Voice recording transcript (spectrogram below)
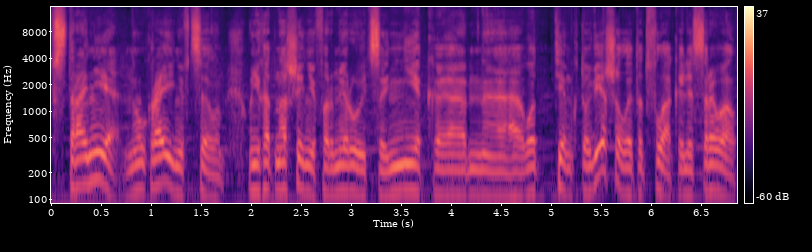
в стране, на Украине в целом, у них отношение формируется не к э, вот тем, кто вешал этот флаг или срывал,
